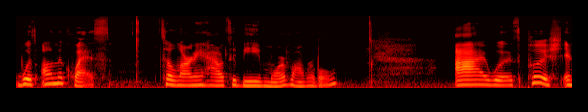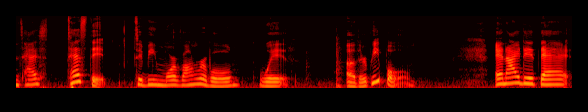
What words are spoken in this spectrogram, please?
was on the quest to learning how to be more vulnerable. I was pushed and test, tested to be more vulnerable with other people. And I did that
